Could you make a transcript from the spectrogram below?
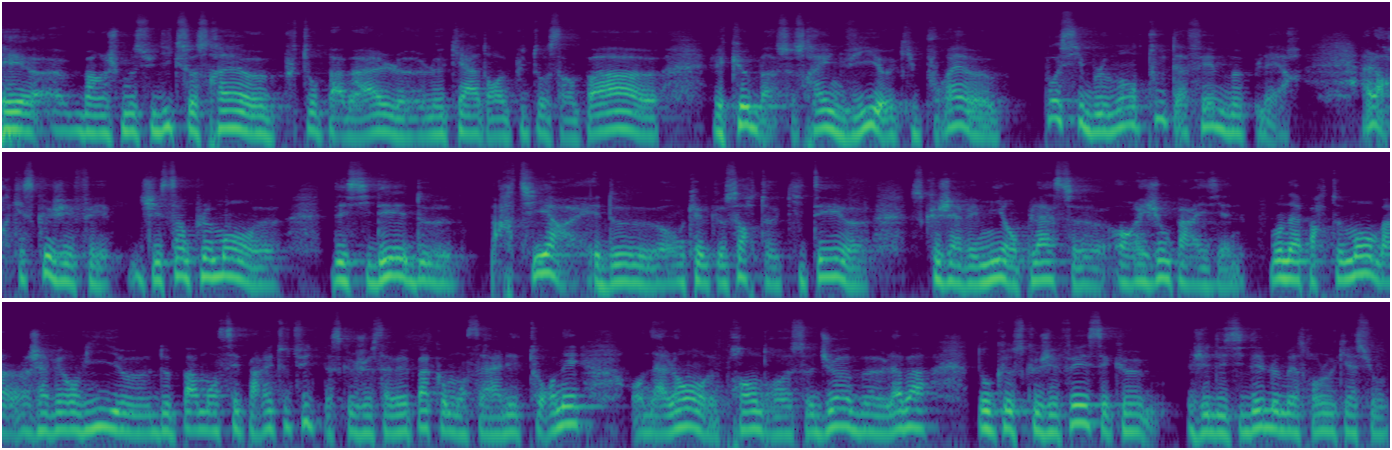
Et euh, ben, je me suis dit que ce serait euh, plutôt pas mal, le cadre plutôt sympa, euh, et que ben, ce serait une vie qui pourrait possiblement tout à fait me plaire. Alors qu'est-ce que j'ai fait? J'ai simplement euh, décidé de partir et de en quelque sorte quitter euh, ce que j'avais mis en place euh, en région parisienne. Mon appartement, ben j'avais envie de pas m'en séparer tout de suite parce que je savais pas comment ça allait tourner en allant prendre ce job là-bas. Donc ce que j'ai fait, c'est que j'ai décidé de le mettre en location.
